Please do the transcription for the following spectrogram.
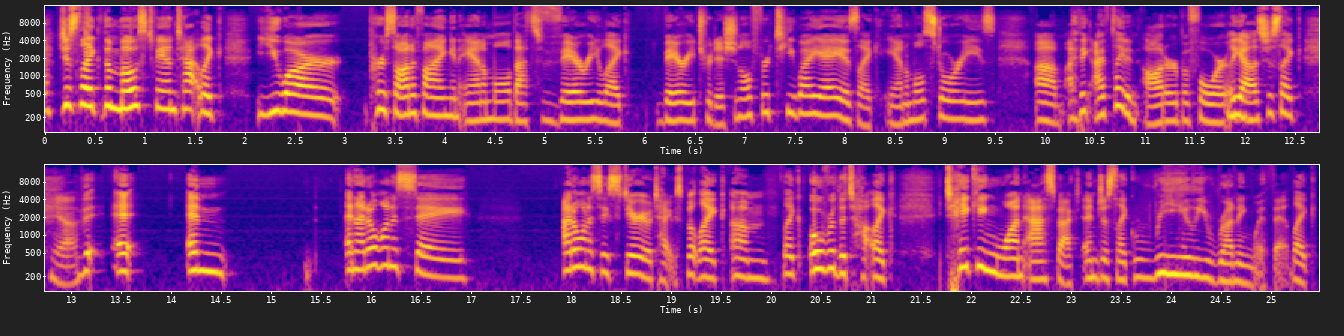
just like the most fantastic like you are personifying an animal that's very like very traditional for TYA is like animal stories. Um, I think I've played an otter before. Yeah, it's just like Yeah. the, eh, and and I don't want to say I don't want to say stereotypes, but like um like over the top like taking one aspect and just like really running with it. Like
